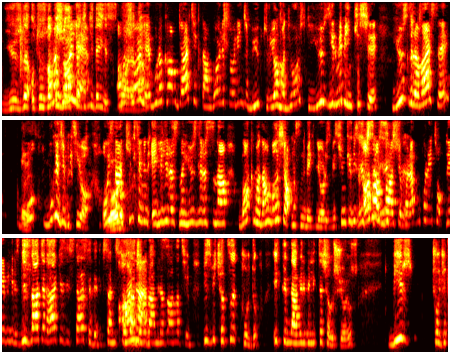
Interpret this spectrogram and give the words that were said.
Yüzde otuz Ama şöyle, ikideyiz bu Ama arada. şöyle bu rakam gerçekten böyle söyleyince büyük duruyor ama diyoruz ki 120 bin kişi 100 lira verse Evet. bu, bu gece bitiyor. O yüzden Doğru. kimsenin 50 lirasına 100 lirasına bakmadan bağış yapmasını bekliyoruz biz. Çünkü biz Hepsi, az az bağış hepsi. yaparak bu parayı toplayabiliriz. Biz zaten herkes isterse dedik. Sen istiyorsan Aynen. Can'a ben biraz anlatayım. Biz bir çatı kurduk. İlk günden beri birlikte çalışıyoruz. Bir çocuk,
